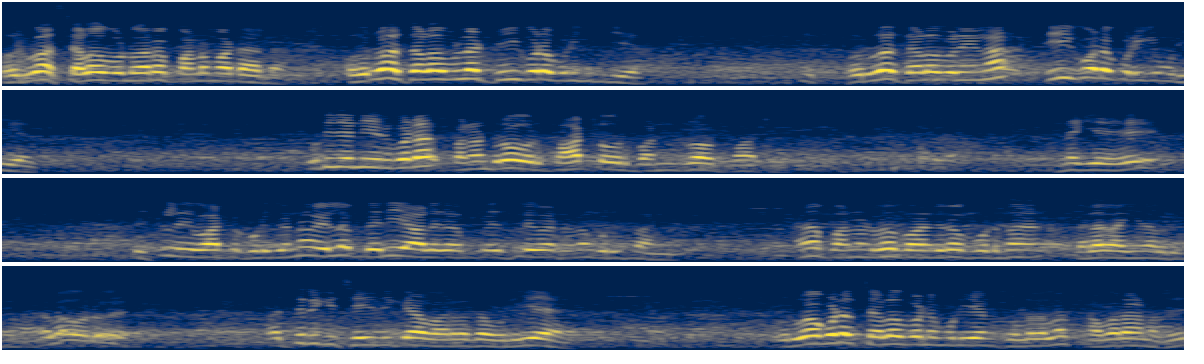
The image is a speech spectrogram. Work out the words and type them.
ஒரு ரூபா செலவு பண்ணுவார பண்ண மாட்டார் ஒரு ரூபா செலவுல டீ கூட குடிக்க முடியாது. ஒரு ரூபா செலவு பண்ணினா டீ கூட குடிக்க முடியாது. குடி தண்ணீர் கூட பன்னெண்டு ரூபா ஒரு பாட்டில் ஒரு பன்னெண்டு ரூபா ஒரு பாட்டில். இன்றைக்கி பிஸ்லரி வாட்டர் குடிக்கணும் இல்லை பெரிய ஆளுங்க பிஸ்லரி வாட்டர் தான் குடிப்பாங்க. ஆனால் பன்னெண்டு ரூபா பதினஞ்சு ரூபா போட்டு தான் விலை வாங்கி தான் குடிப்பாங்க. அதெல்லாம் ஒரு பத்திரிக்கை செய்திக்காக வர்றதை ஒழிய ஒரு ரூபா கூட செலவு பண்ண முடியும்னு சொல்கிறதெல்லாம் தவறானது.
